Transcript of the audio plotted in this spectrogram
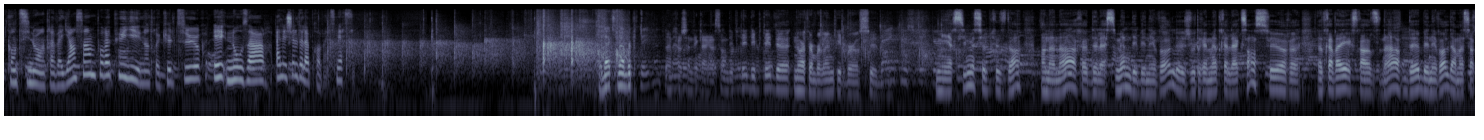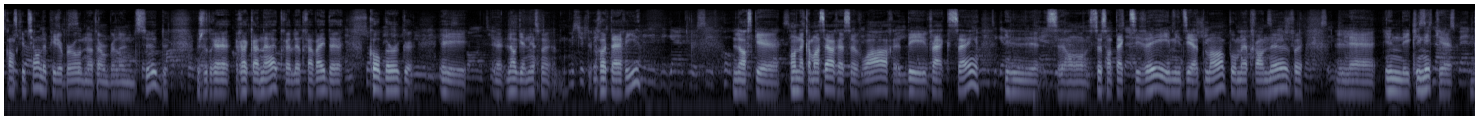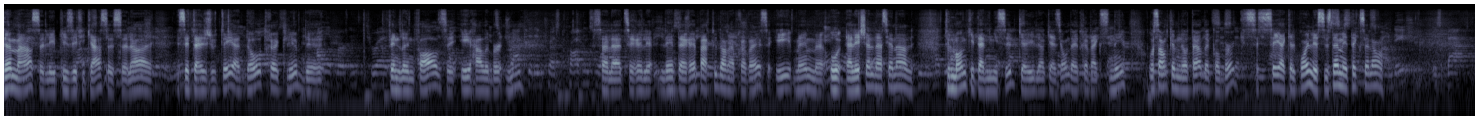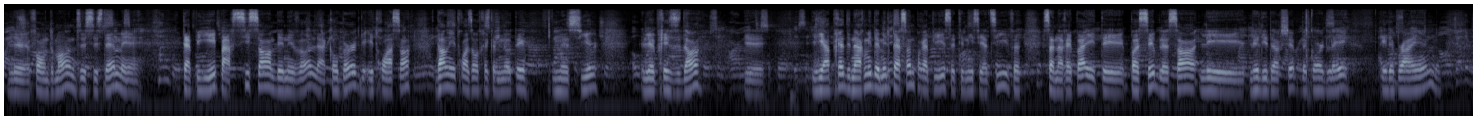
Continuons à travailler ensemble pour appuyer notre culture et nos arts à l'échelle de la province. Merci. La prochaine déclaration de député, député de Northumberland, Peterborough Sud. Merci, Monsieur le Président. En honneur de la Semaine des bénévoles, je voudrais mettre l'accent sur le travail extraordinaire de bénévoles dans ma circonscription de Peterborough, Northumberland Sud. Je voudrais reconnaître le travail de Coburg et euh, l'organisme Rotary Lorsqu'on a commencé à recevoir des vaccins, ils se sont activés immédiatement pour mettre en œuvre une des cliniques de masse les plus efficaces. Cela s'est ajouté à d'autres clubs de Finland Falls et Halliburton. Ça a attiré l'intérêt partout dans la province et même à l'échelle nationale. Tout le monde qui est admissible, qui a eu l'occasion d'être vacciné au centre communautaire de Coburg, sait à quel point le système est excellent. Le fondement du système est appuyé par 600 bénévoles à Coburg et 300 dans les trois autres communautés. Monsieur le Président, il y a près d'une armée de 1000 personnes pour appuyer cette initiative. Ça n'aurait pas été possible sans les, le leadership de Gordley et de Brian.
